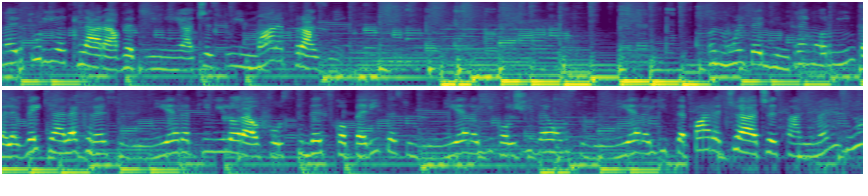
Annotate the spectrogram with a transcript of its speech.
merturie clară a veprimii acestui mare praznic. În multe dintre mormintele vechi ale cre subliniere tinilor au fost descoperite subliniere coji de om subliniere i se pare că acest aliment nu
